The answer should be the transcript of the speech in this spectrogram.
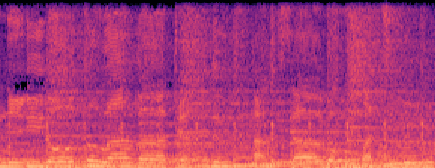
二度とはける朝を待つ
